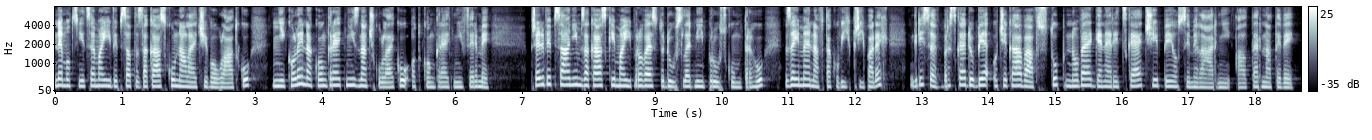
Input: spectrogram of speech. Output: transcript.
Nemocnice mají vypsat zakázku na léčivou látku, nikoli na konkrétní značku léku od konkrétní firmy. Před vypsáním zakázky mají provést důsledný průzkum trhu, zejména v takových případech, kdy se v brzké době očekává vstup nové generické či biosimilární alternativy.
